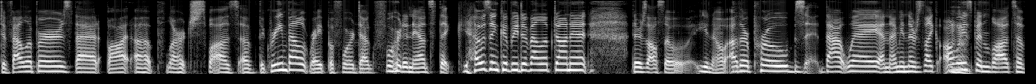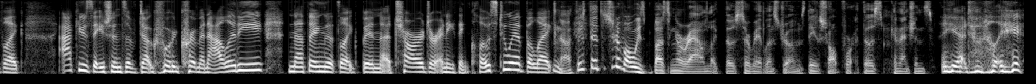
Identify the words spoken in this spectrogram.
developers that bought up large swaths of the Greenbelt right before Doug Ford announced that housing could be developed on it. There's also, you know, other probes that way. And I mean, there's like always been lots of like, accusations of Doug Ford criminality. Nothing that's like been a charge or anything close to it, but like No, they're, they're sort of always buzzing around like those surveillance drones they shop for at those conventions. Yeah, totally.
